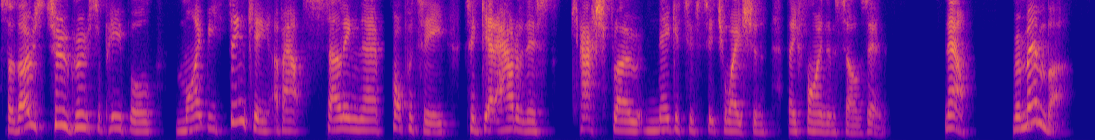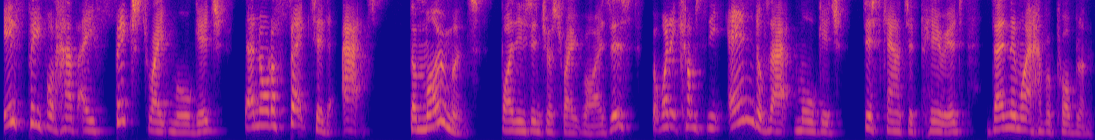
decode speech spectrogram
So, those two groups of people might be thinking about selling their property to get out of this cash flow negative situation they find themselves in. Now, remember, if people have a fixed rate mortgage, they're not affected at the moment by these interest rate rises. But when it comes to the end of that mortgage discounted period, then they might have a problem.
